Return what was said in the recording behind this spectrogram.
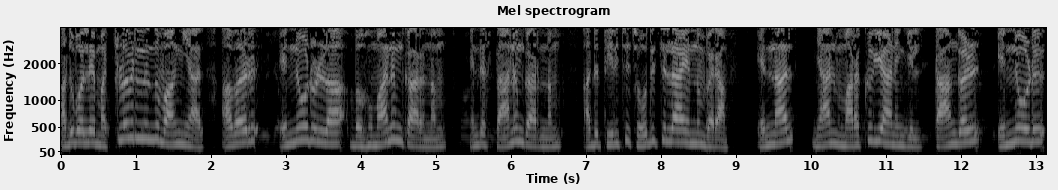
അതുപോലെ മറ്റുള്ളവരിൽ നിന്ന് വാങ്ങിയാൽ അവർ എന്നോടുള്ള ബഹുമാനം കാരണം എന്റെ സ്ഥാനം കാരണം അത് തിരിച്ചു ചോദിച്ചില്ല എന്നും വരാം. എന്നാൽ ഞാൻ മറക്കുകയാണെങ്കിൽ താങ്കൾ എന്നോട്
